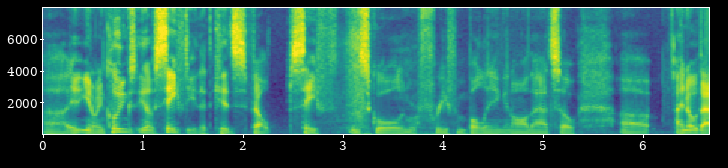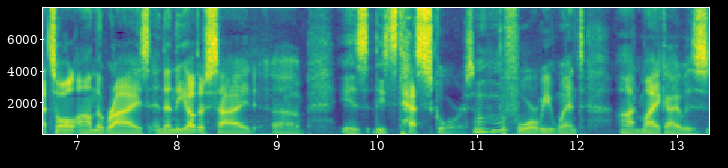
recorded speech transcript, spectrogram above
Uh, you know, including you know safety that kids felt safe in school and were free from bullying and all that. So uh, I know that's all on the rise. And then the other side uh, is these test scores. And Before we went on, Mike, I was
